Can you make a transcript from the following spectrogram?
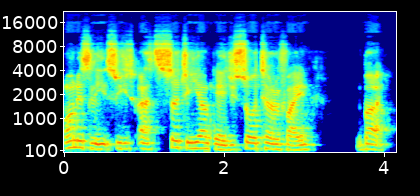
honestly, so he's at such a young age, it's so terrifying. But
